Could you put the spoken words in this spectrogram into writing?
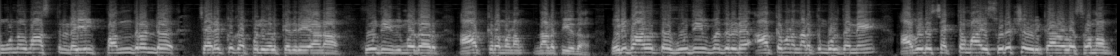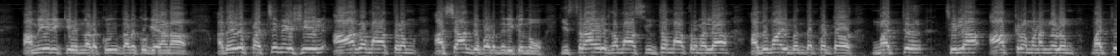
മൂന്ന് മാസത്തിനിടയിൽ പന്ത്രണ്ട് ചരക്കു കപ്പലുകൾക്കെതിരെയാണ് ഹൂതി വിമതർ ആക്രമണം നടത്തിയത്. ഒരു ഭാഗത്ത് ഹൂതി വിമതരുടെ ആക്രമണം നടക്കുമ്പോൾ തന്നെ അവിടെ ശക്തമായ സുരക്ഷ ഒരുക്കാനുള്ള ശ്രമം അമേരിക്കയിൽ നടക്കു നടക്കുകയാണ് അതായത് പശ്ചിമേഷ്യയിൽ ആകെ മാത്രം അശാന്തി പടർന്നിരിക്കുന്നു. ഇസ്രായേൽ ഹമാസ് യുദ്ധം മാത്രമല്ല അതുമായി ബന്ധപ്പെട്ട് മറ്റ് ചില ആക്രമണങ്ങളും മറ്റു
